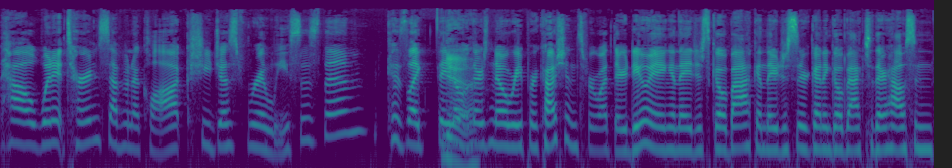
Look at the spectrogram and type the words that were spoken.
how when it turns seven o'clock she just releases them because like they Yeah. don't there's no repercussions for what they're doing. And they just go back and they just are gonna go back to their house and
